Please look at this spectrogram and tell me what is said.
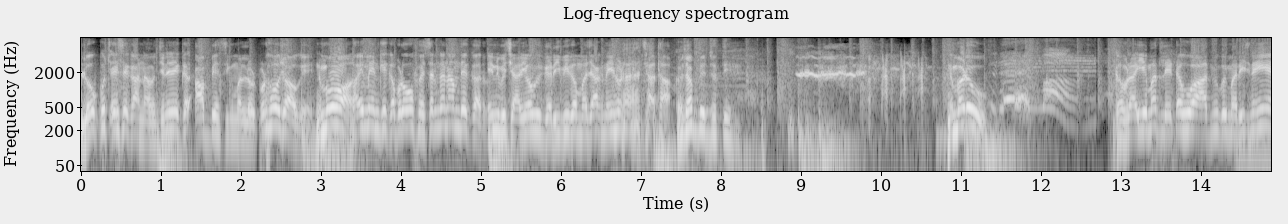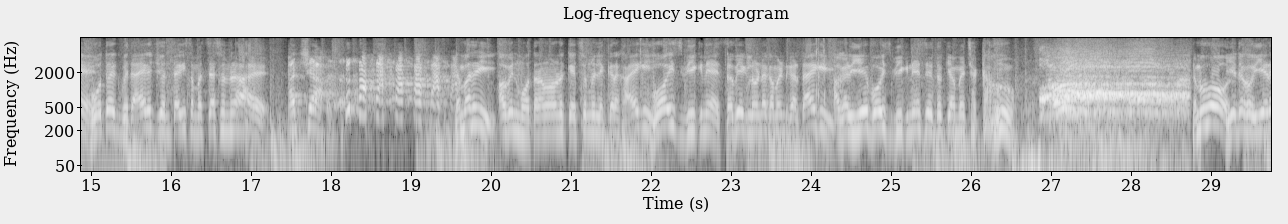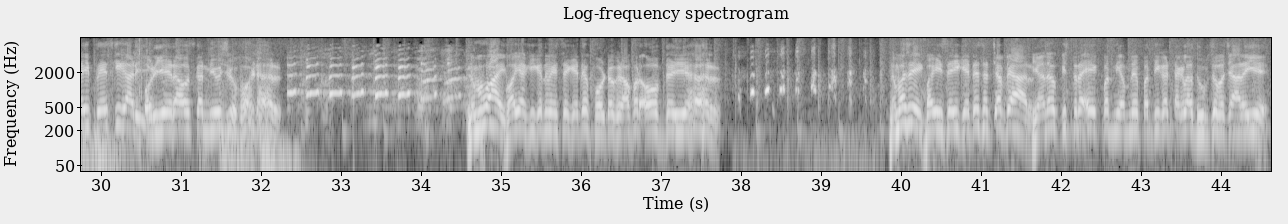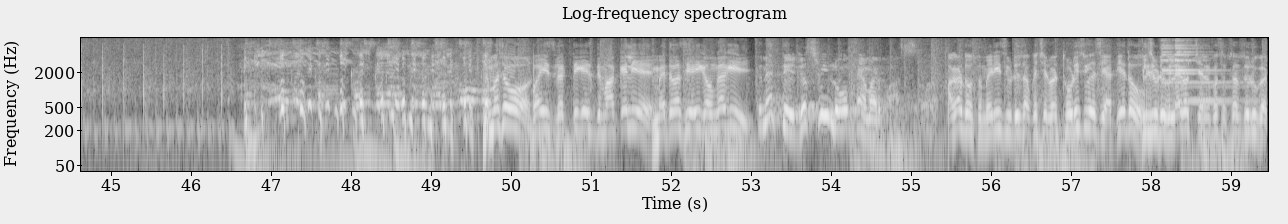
लोग कुछ ऐसे का नाम है जिन्हें देखकर आप भी मन लोट पर हो जाओगे। नंबर वन भाई मैं इनके कपड़ों को फ़ैशन का नाम देकर इन बिचारियों की गरीबी का मज़ाक नहीं उड़ाना चाहता। गजब बेइज्जती है। नंबर टू घबराइए मत लेटा हुआ आदमी कोई मरीज़ नहीं है। वो तो एक विधायक है जो जनता की समस्या सुन रहा है। अच्छा। नंबर थ्री अब इन मोहतरमा ने कैप्शन में लिख कर रखा है कि वॉइस वीकनेस तभी एक लोंडा कमेंट करता है कि अगर ये वॉइस वीकनेस है तो क्या मैं छक्का हूँ? नंबर फोर ये देखो ये रही प्रेस की गाड़ी। और ये रहा उसका न्यूज़ रिपोर्टर। Number five. भाई हकीकत में इसे कहते हैं photographer of the year. Number six. भाई इसे ही कहते हैं सच्चा प्यार। यहाँ देखो किस तरह एक पत्नी अपने पति का टकला धूप से बचा रही है। Number seven. भाई इस व्यक्ति के इस दिमाग के लिए मैं तो बस यही कहूँगा कि इतने तेजस्वी लोग हैं हमारे पास। अगर दोस्तों मेरी इस वीडियो से आपके चैनल पर थोड़ी सी वैसी आती है तो प्लीज़ वीडियो को लाइक और चैनल को सब्सक्राइब ज़रूर कर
